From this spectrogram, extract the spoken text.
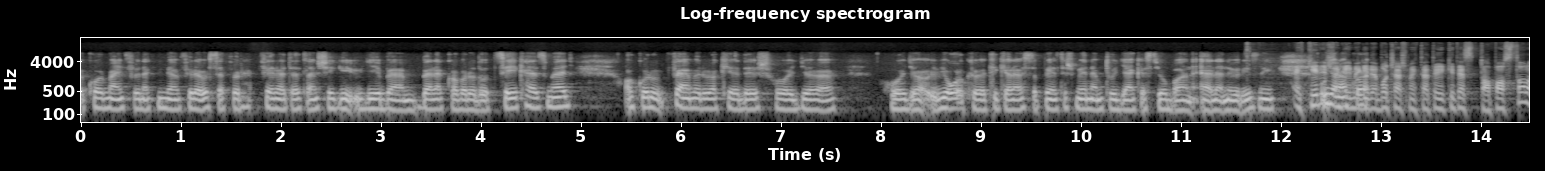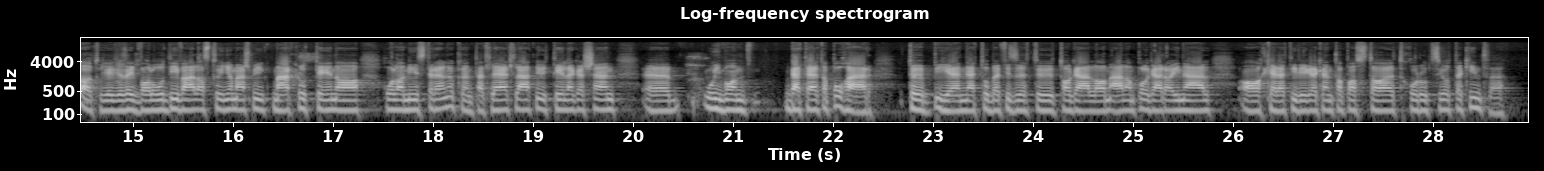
kormányfőnek mindenféle összeférhetetlenségi ügyében belekavarodott céghez megy, akkor felmerül a kérdés, hogy hogy jól költik el ezt a pénzt, és miért nem tudják ezt jobban ellenőrizni. Egy kérdés, Ugyanakkor... még ide, bocsáss meg, tehát egyébként ez tapasztalat, hogy ez egy valódi választói nyomás, mondjuk Mark Rutte a holland miniszterelnökön? Tehát lehet látni, hogy ténylegesen úgymond betelt a pohár több ilyen nettó befizető tagállam állampolgárainál a keleti végeken tapasztalt korrupciót tekintve?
